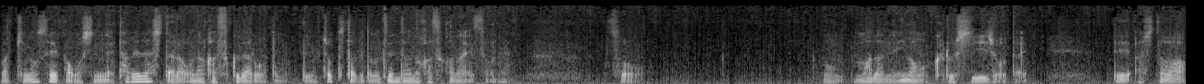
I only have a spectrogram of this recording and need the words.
まあ気のせいかもしんない。食べ出したらお腹空くだろうと思って、ちょっと食べても全然お腹空かないですよね。そう。もうまだね、今も苦しい状態。で、明日は、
